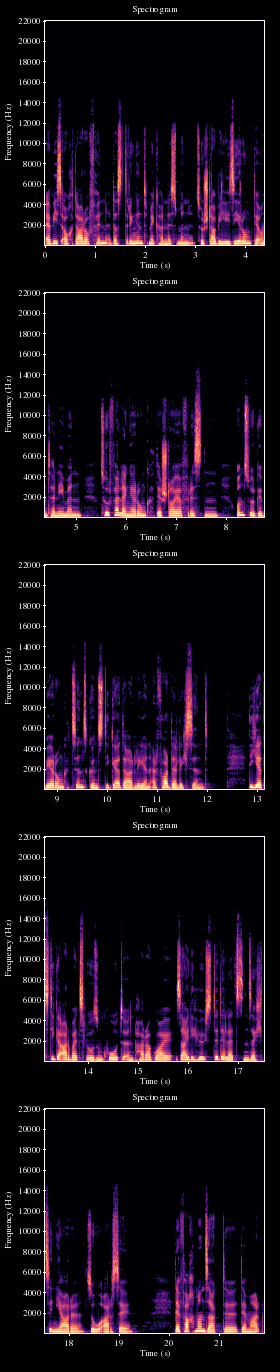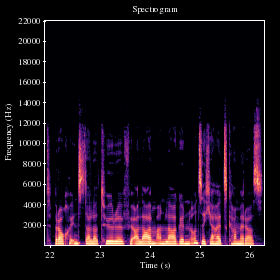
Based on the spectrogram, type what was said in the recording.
Er wies auch darauf hin, dass dringend Mechanismen zur Stabilisierung der Unternehmen, zur Verlängerung der Steuerfristen und zur Gewährung zinsgünstiger Darlehen erforderlich sind. Die jetzige Arbeitslosenquote in Paraguay sei die höchste der letzten 16 Jahre, so Arce. Der Fachmann sagte, der Markt brauche Installateure für Alarmanlagen und Sicherheitskameras.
